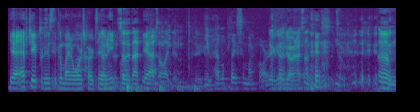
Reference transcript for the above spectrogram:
Yeah, FJ produced the Combiner Wars cartoon. He- so that, yeah. that's all I did. There you go. You have a place in my heart. There you go. No, that's not. It's okay. Um,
